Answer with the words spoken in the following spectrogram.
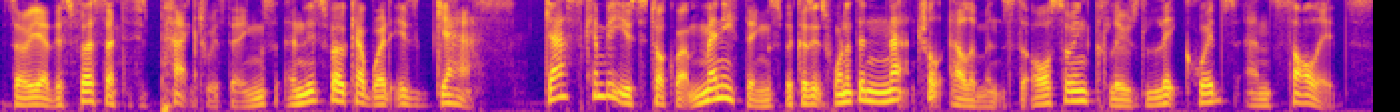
so, yeah, this first sentence is packed with things. And this vocab word is gas. Gas can be used to talk about many things because it's one of the natural elements that also includes liquids and solids.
